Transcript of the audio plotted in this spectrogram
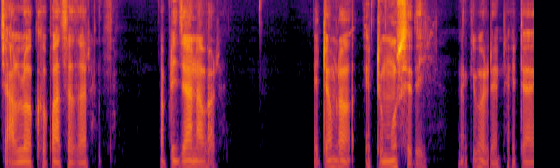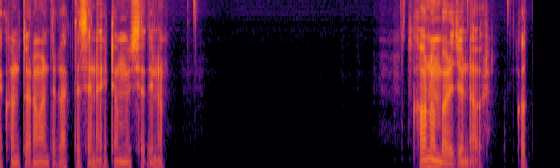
চার লক্ষ পাঁচ হাজার। আপনি যান আবার। এটা আমরা একটু মুছে দিই। নাকি বলেন এটা এখন তো আমাদের লাগতেছে না, এটা মুছে দিন খ নম্বরের জন্য আবার। কত?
